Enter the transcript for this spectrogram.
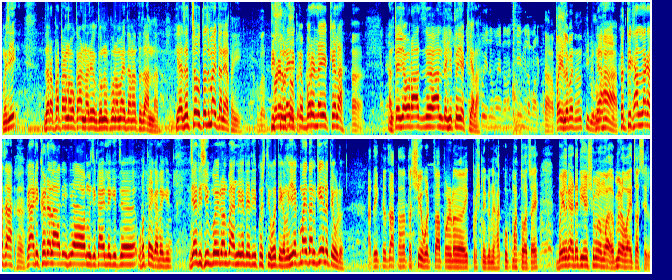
म्हणजे जरा पटांगणावर काढणार एक दोन पुन्हा मैदानातच आणणार याचं चौथंच मैदान आहे आता हे. बरं, तिसरं बरडला एक- चौथं. बरडला एक केला. हा. आणि त्याच्यावर आज आणलं हिथं एक केला. हा पहिल्या मैदानात. हा पण ती खाल्ला कसा? गाडी कडेला आली ही अं, म्हणजे काय लगेच होत आहे का लगेच? ज्या दिवशी बैलवान बाहेर निघाल त्या दिवशी कुस्ती होते का? मग एक मैदान गेलं तेवढं. आता एक जाता जाता शेवटचा आपण अ, एक प्रश्न घेऊन हा खूप महत्त्वाचा आहे. बैलगाड्यात यश मिळवा मिळवायचं असेल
